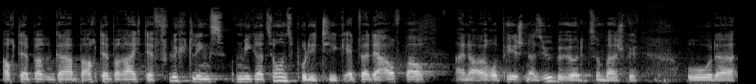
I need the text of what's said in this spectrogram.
Auch der, auch der Bereich der Flüchtlings- und Migrationspolitik, etwa der Aufbau einer europäischen Asylbehörde zum Beispiel oder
